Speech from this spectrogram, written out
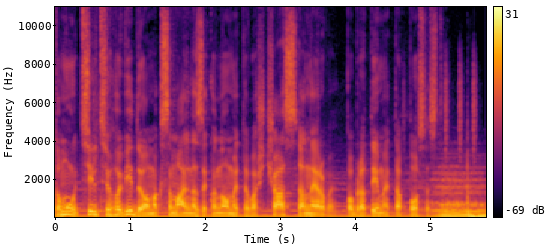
Тому ціль цього відео максимально зекономити ваш час та нерви, побратими та посестри.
